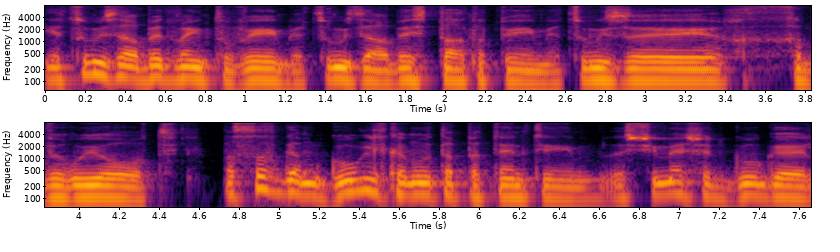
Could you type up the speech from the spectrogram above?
יצאו מזה הרבה דברים טובים, יצאו מזה הרבה סטארט-אפים, יצאו מזה חברויות. בסוף גם גוגל קנו את הפטנטים, זה שימש את גוגל,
